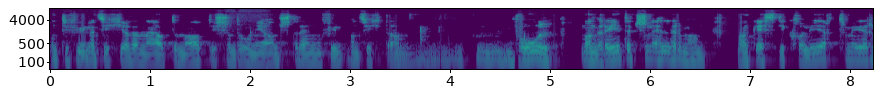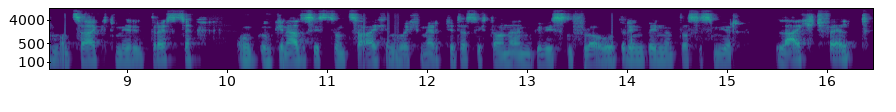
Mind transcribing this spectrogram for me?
Und die fühlen sich ja dann automatisch und ohne Anstrengung fühlt man sich dann wohl. Man redet schneller, man, man gestikuliert mehr, man zeigt mehr Interesse. Und, und, genau das ist so ein Zeichen, wo ich merke, dass ich da in einem gewissen Flow drin bin und dass es mir leicht fällt.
